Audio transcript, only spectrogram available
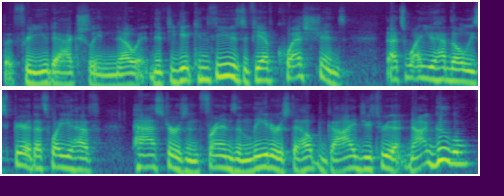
but for you to actually know it. And if you get confused, if you have questions, that's why you have the Holy Spirit. That's why you have pastors and friends and leaders to help guide you through that. Not Google.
